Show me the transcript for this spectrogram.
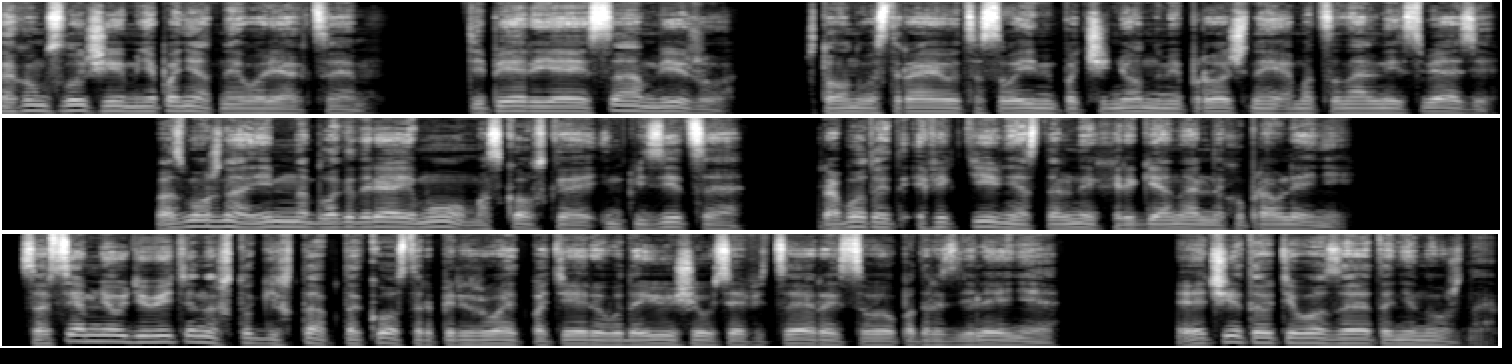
«В таком случае мне понятна его реакция. Теперь я и сам вижу, что он выстраивает со своими подчиненными прочные эмоциональные связи. Возможно, именно благодаря ему Московская инквизиция работает эффективнее остальных региональных управлений. Совсем неудивительно, что гештаб так остро переживает потерю выдающегося офицера из своего подразделения, и отчитывать его за это не нужно.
